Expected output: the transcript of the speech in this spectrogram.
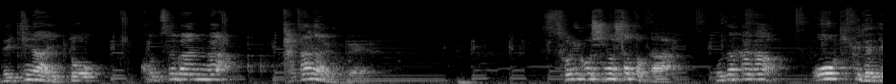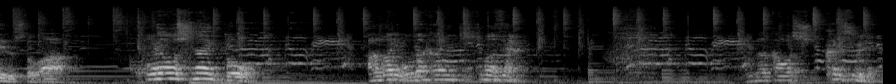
できないと骨盤が立たないので反り腰の人とかお腹が大きく出ている人はこれをしないとあまりお腹に効きません。お腹をしっかり締めて。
